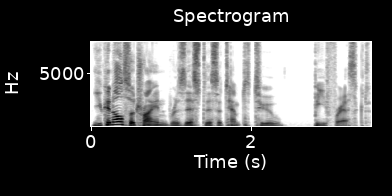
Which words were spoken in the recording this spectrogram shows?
You can also try and resist this attempt to be frisked.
